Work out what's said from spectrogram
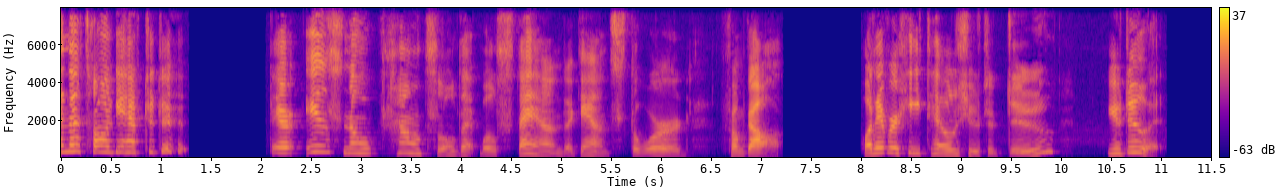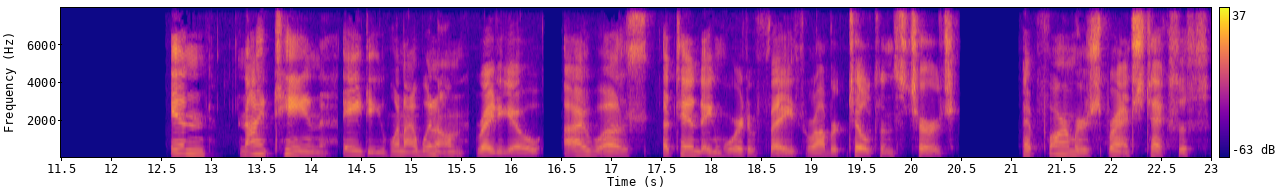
And that's all you have to do. There is no counsel that will stand against the word from God. Whatever He tells you to do, you do it. In 1980, when I went on radio, I was attending Word of Faith, Robert Tilton's church, at Farmers Branch, Texas,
